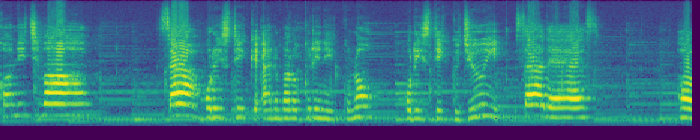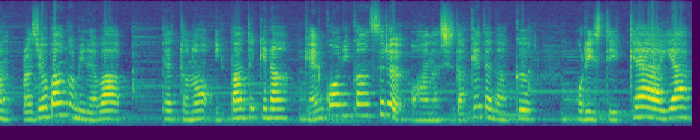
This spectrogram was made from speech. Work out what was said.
こんにちは。サラホリスティックアニマルクリニックのホリスティック獣医サラです。本ラジオ番組ではペットの一般的な健康に関するお話だけでなくホリスティックケアや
